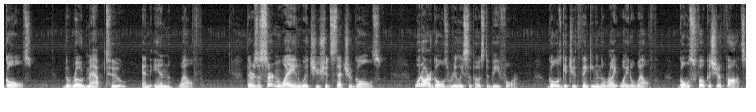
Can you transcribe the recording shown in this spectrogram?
Goals The roadmap to and in wealth. There is a certain way in which you should set your goals. What are goals really supposed to be for? Goals get you thinking in the right way to wealth. Goals focus your thoughts,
